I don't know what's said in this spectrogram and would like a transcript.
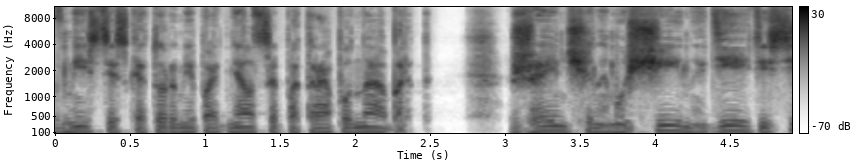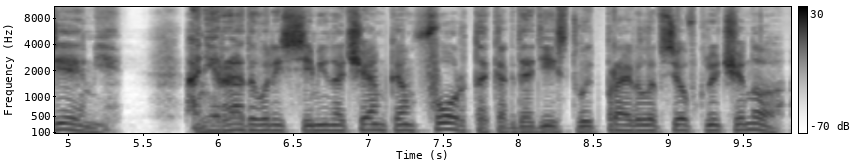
вместе с которыми поднялся по трапу на борт. Женщины, мужчины, дети, семьи. Они радовались семи ночам комфорта, когда действует правило «все включено»,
